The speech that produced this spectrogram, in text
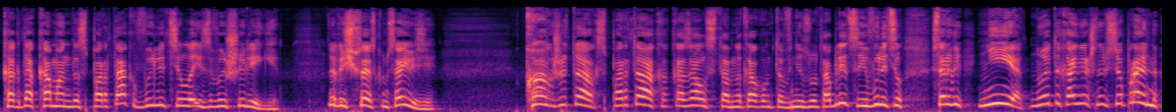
когда команда «Спартак» вылетела из высшей лиги? Это еще в Советском Союзе. Как же так? Спартак оказался там на каком-то внизу таблицы и вылетел. Старый говорит, нет, ну это, конечно, все правильно,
